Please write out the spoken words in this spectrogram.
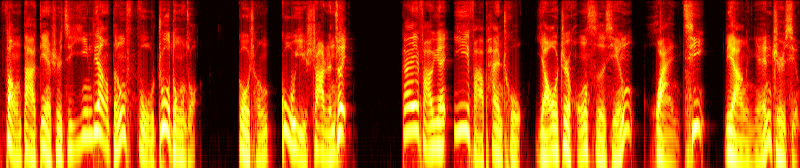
放大电视机音量等辅助动作，构成故意杀人罪。该法院依法判处姚志红死刑，缓期两年执行。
